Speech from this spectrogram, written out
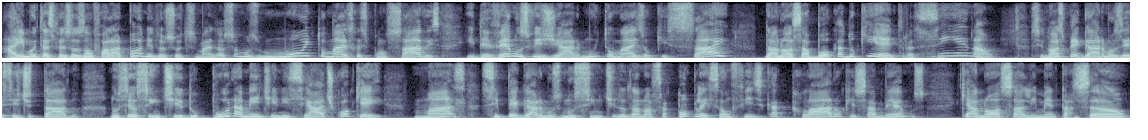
Aí muitas pessoas vão falar, pô, Nito Schultz, mas nós somos muito mais responsáveis e devemos vigiar muito mais o que sai da nossa boca do que entra. Sim e não. Se nós pegarmos esse ditado no seu sentido puramente iniciático, ok. Mas se pegarmos no sentido da nossa complexão física, claro que sabemos que a nossa alimentação,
